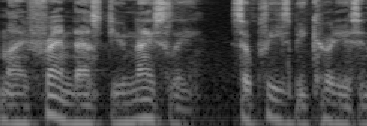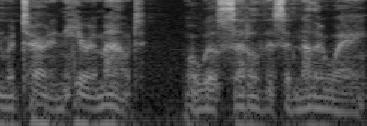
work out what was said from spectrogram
My friend asked you nicely, so please be courteous in return and hear him out, or we'll settle this another way.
